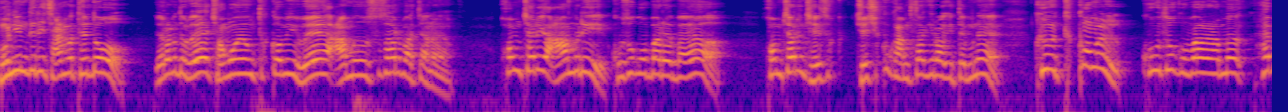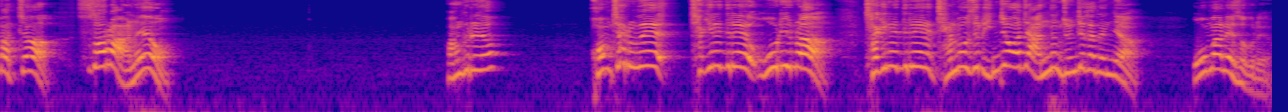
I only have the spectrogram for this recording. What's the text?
본인들이 잘못해도 여러분들 왜 정호영 특검이 왜 아무 수사를 받지 않아요? 검찰이 아무리 고소고발해봐야 검찰은 제, 제 식구 감싸기로 하기 때문에 그 특검을 고소고발하면 해봤자 수사를 안 해요. 안 그래요? 검찰은 왜 자기네들의 오류나 자기네들의 잘못을 인정하지 않는 존재가 됐냐? 오만해서 그래요.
